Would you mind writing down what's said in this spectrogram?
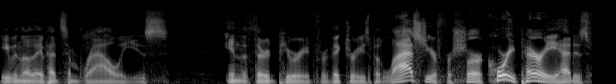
even though they've had some rallies in the third period for victories. But last year, for sure, Corey Perry had his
